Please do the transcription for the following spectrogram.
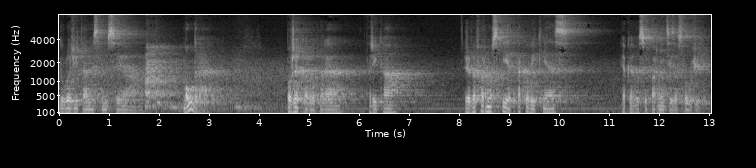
důležité, myslím si, a moudré pořekadlo, které říká, že ve farnosti je takový kněz, jakého si farníci zaslouží.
